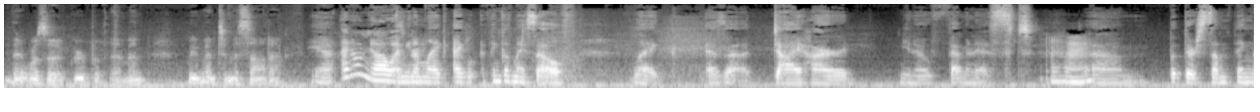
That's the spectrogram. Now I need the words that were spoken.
There was a group of them, and we went to Masada. Yeah, I don't know. That's I mean, great. I'm like, I think of myself like as a diehard, you know, feminist. Mm-hmm. Um, but there's something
